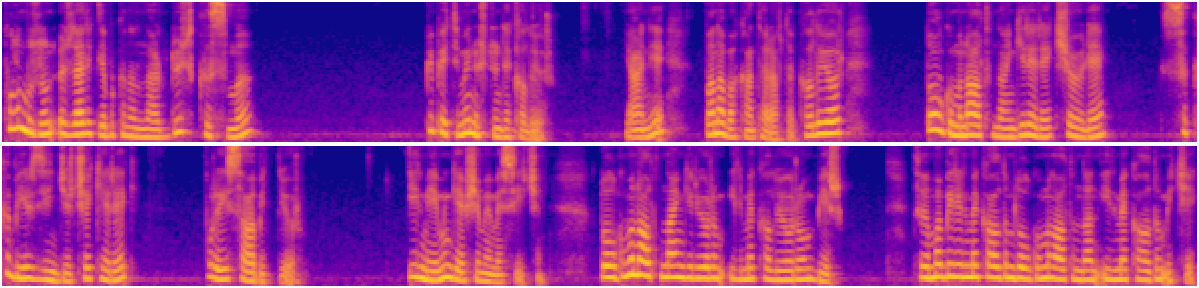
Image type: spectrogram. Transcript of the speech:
Pulumuzun özellikle bakın hanımlar düz kısmı pipetimin üstünde kalıyor. Yani bana bakan tarafta kalıyor. Dolgumun altından girerek şöyle sıkı bir zincir çekerek burayı sabitliyorum. İlmeğimin gevşememesi için. Dolgumun altından giriyorum, ilmek alıyorum 1. Tığıma bir ilmek aldım, dolgumun altından ilmek aldım 2.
